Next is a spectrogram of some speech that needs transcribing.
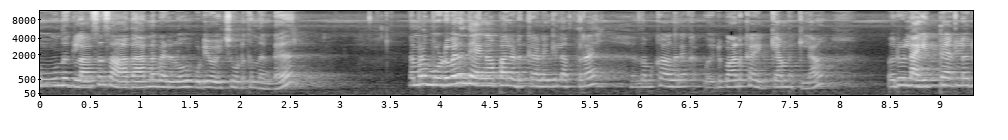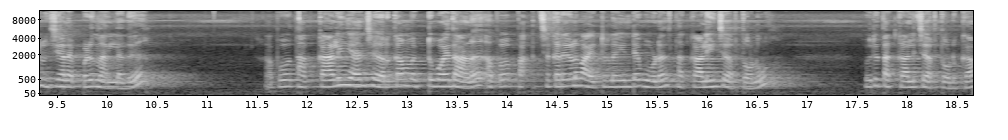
മൂന്ന് ഗ്ലാസ് സാധാരണ വെള്ളവും കൂടി ഒഴിച്ചു കൊടുക്കുന്നുണ്ട്. നമ്മൾ മുഴുവനും തേങ്ങാപ്പാൽ എടുക്കുകയാണെങ്കിൽ അത്ര നമുക്ക് അങ്ങനെ ഒരുപാട് കഴിക്കാൻ പറ്റില്ല. ഒരു ലൈറ്റായിട്ടുള്ള രുചിയാണ് എപ്പോഴും നല്ലത്. അപ്പോൾ തക്കാളി ഞാൻ ചേർക്കാൻ വിട്ടുപോയതാണ്. അപ്പോൾ പച്ചക്കറികൾ വഴറ്റുന്നതിന്റെ കൂടെ തക്കാളിയും ചേർത്തോളൂ. ഒരു തക്കാളി ചേർത്ത് കൊടുക്കുക.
